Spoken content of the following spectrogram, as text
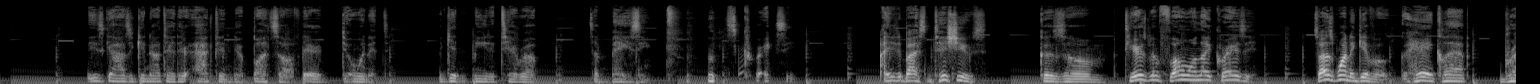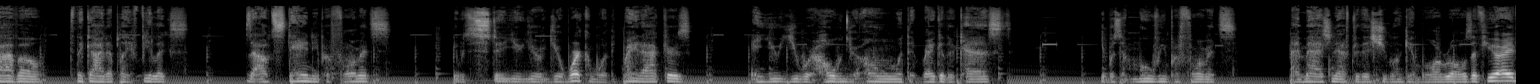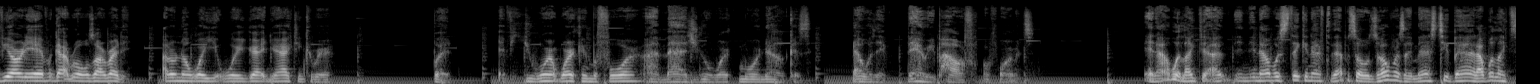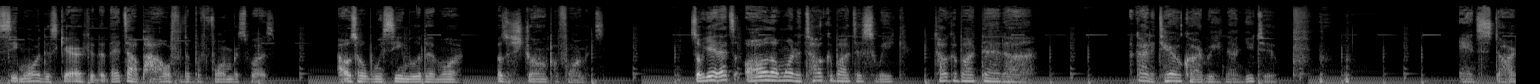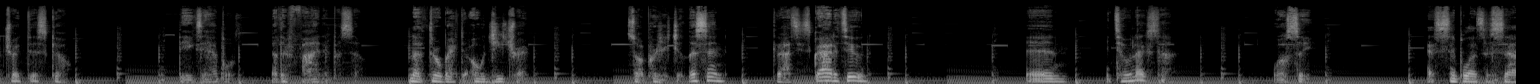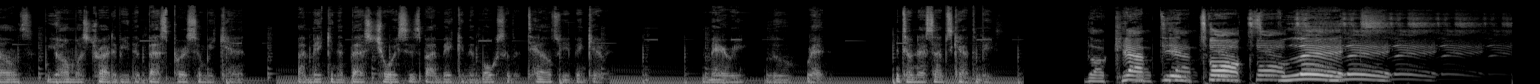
These guys are getting out there. They're acting their butts off. They're doing it. They're getting me to tear up. It's amazing. it's crazy. I need to buy some tissues because um, tears been flowing like crazy. So I just want to give a hand clap, bravo to the guy that played Felix. It was an outstanding performance. It was you, you're you're working with great actors, and you you were holding your own with the regular cast. It was a moving performance. I imagine after this you're gonna get more roles. If you if you already haven't got roles already, I don't know where you where you're at in your acting career, but if you weren't working before, I imagine gonna work more now because that was a very powerful performance. And I would like to, I, and I was thinking after the episode was over, I was like, man, it's too bad. I would like to see more of this character. That that's how powerful the performance was. I was hoping we see him a little bit more. That was a strong performance. So yeah, that's all I want to talk about this week. Talk about that. uh I got a tarot card reading on YouTube, and Star Trek Disco. The examples. Another fine episode. Another throwback to OG Trek. So I appreciate you listen. Gracias, gratitude. And until next time, we'll see. As simple as it sounds, we all must try to be the best person we can by making the best choices, by making the most of the talents we've been given. Mary Lou Retton. Until next time, it's Captain Peace. The Captain, the Captain Talks, Talks Flicks. Flicks.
